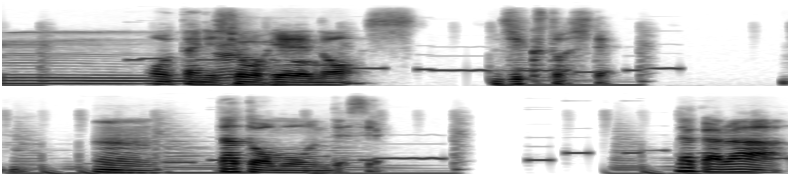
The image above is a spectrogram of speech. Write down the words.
ん大谷翔平の軸として。うん。だと思うんですよ。だから、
